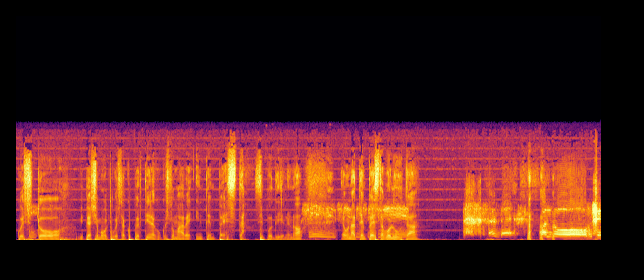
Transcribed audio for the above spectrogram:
Questo sì. mi piace molto questa copertina con questo mare in tempesta, si può dire, no? Sì, è una sì, tempesta voluta? Eh beh, quando si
